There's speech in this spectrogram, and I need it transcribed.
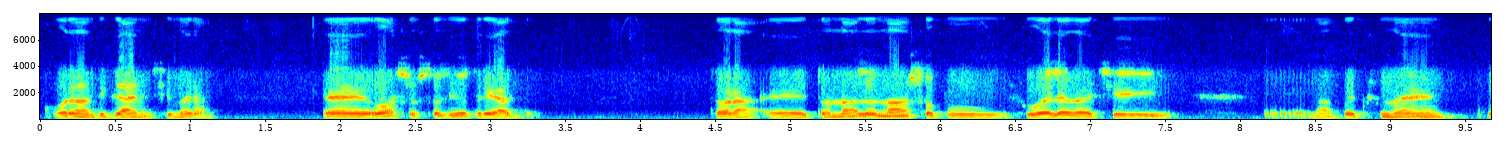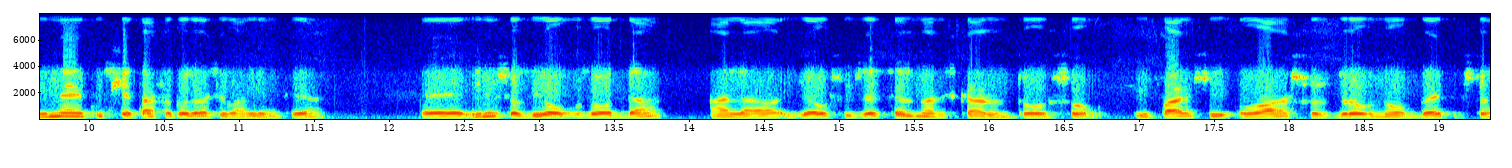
Ωραία να την κάνει σήμερα. Ε, ο Άσος στο 2.30. Τώρα, ε, τον άλλον Άσο που σου έλεγα έτσι ε, να παίξουμε είναι τη Σχετάφε κοντρά στη Βαλένθια. Ε, είναι στο 2.80 αλλά για όσους δεν θέλουν να ρισκάρουν τόσο υπάρχει ο Άσος Draw No Bet στο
